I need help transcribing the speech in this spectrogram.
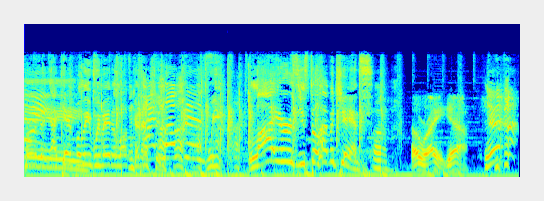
Perfect. I can't believe we made a love connection. I love this. We liars, you still have a chance. Oh right, yeah.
